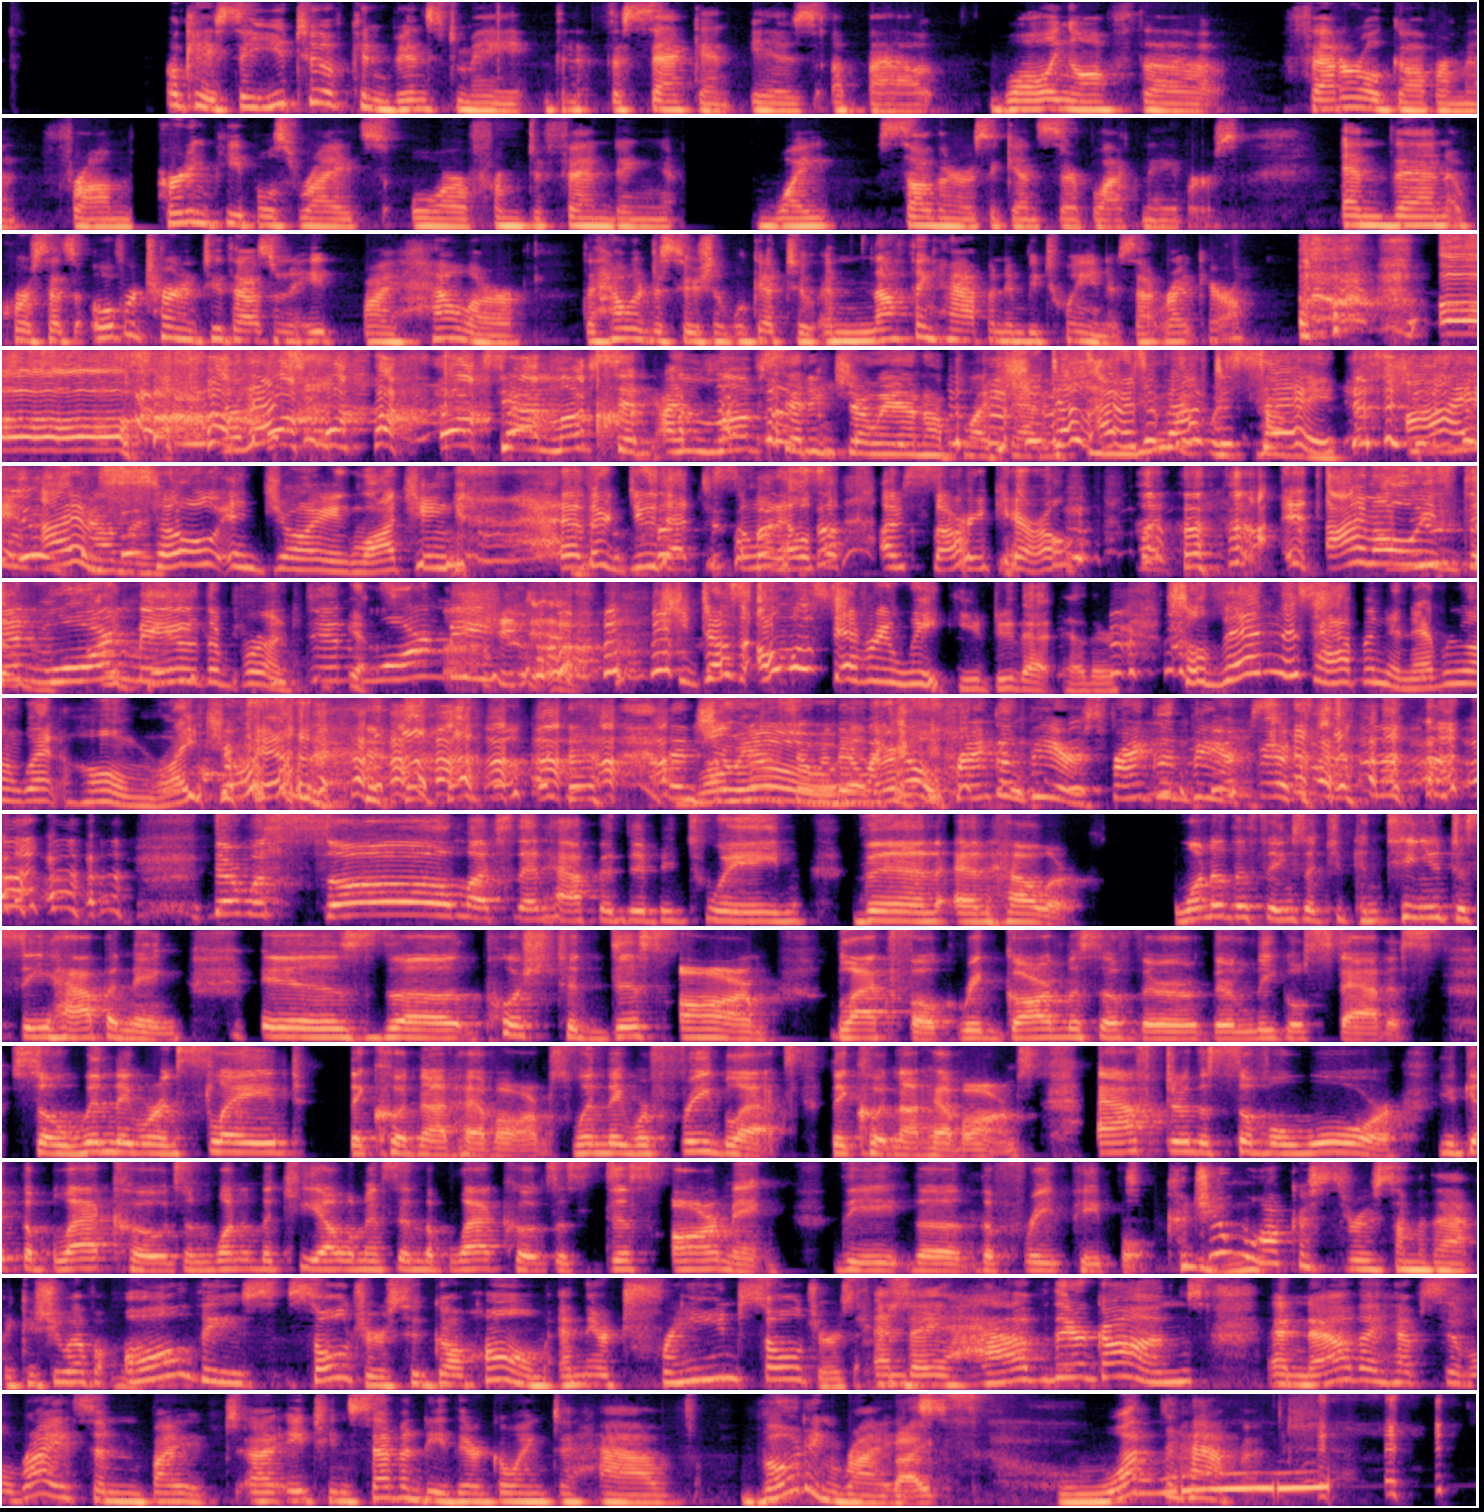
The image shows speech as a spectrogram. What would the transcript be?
Okay, so you two have convinced me that the second is about walling off the federal government from hurting people's rights or from defending white Southerners against their black neighbors. And then, of course, that's overturned in 2008 by Heller the Heller decision we'll get to, and nothing happened in between. Is that right, Carol? oh, See, I love setting. I love setting Joanne up like that. She does. She I was about was to say, I, I am coming. so enjoying watching Heather do that to someone else. I'm sorry, Carol, but it, I'm always you did the, warn me. The brunt. You did warn me. She did. She does almost every week. You do that, Heather. So then this happened, and everyone went home, right, Joanne? and well, Joanne's no, over there Heather. like, no, Franklin Pierce, Franklin Pierce. there was so much that happened in between then and Heller. One of the things that you continue to see happening is the push to disarm Black folk, regardless of their, their legal status. So when they were enslaved, they could not have arms. When they were free blacks, they could not have arms. After the Civil War, you get the black codes, and one of the key elements in the black codes is disarming the the, the free people. Could you mm-hmm. walk us through some of that? Because you have mm-hmm. all these soldiers who go home and they're trained soldiers and they have their guns, and now they have civil rights, and by uh, 1870 they're going to have voting rights. rights. What happened?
